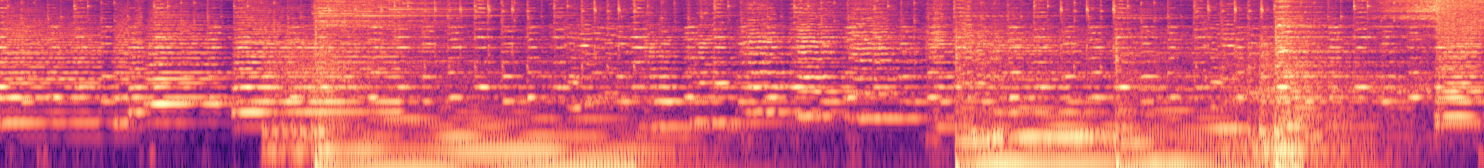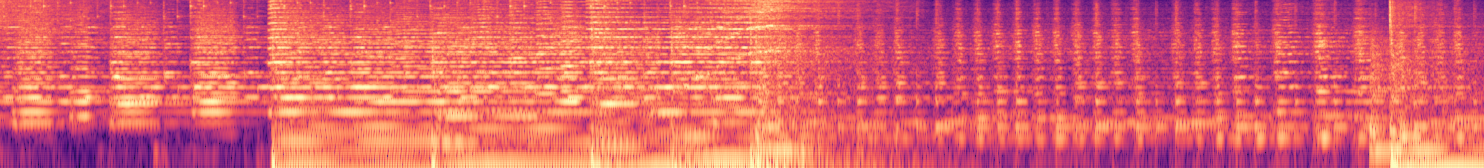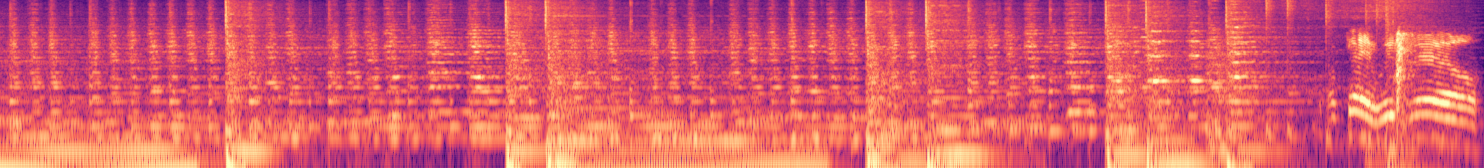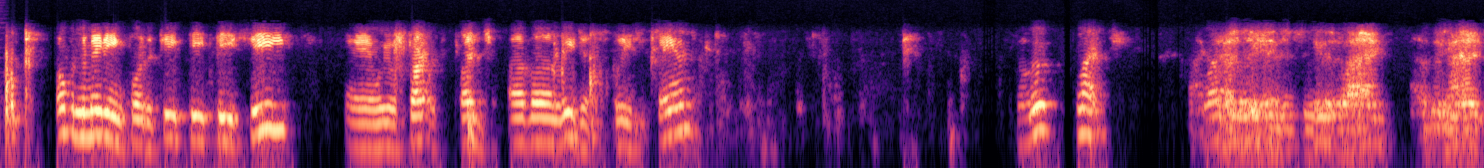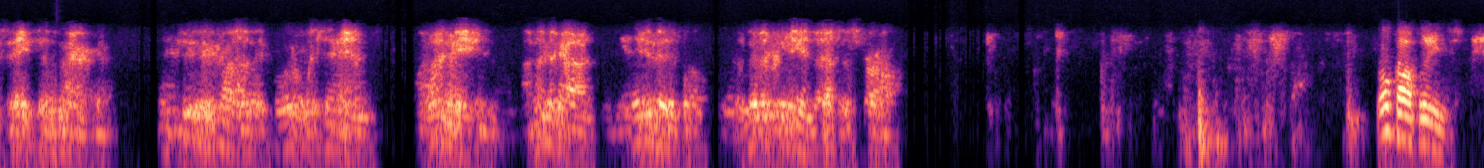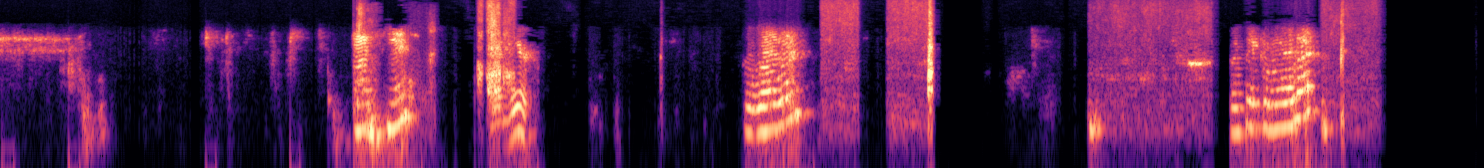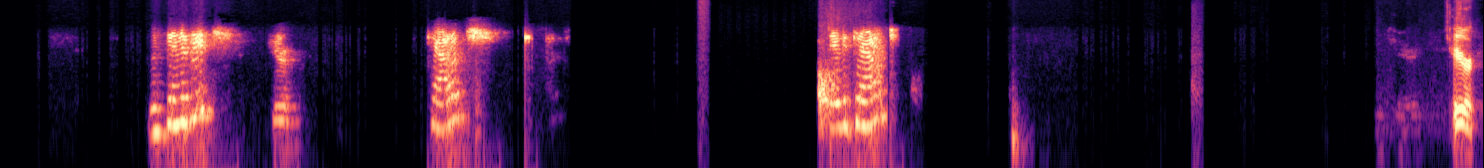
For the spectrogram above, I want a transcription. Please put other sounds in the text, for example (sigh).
Música Okay, we will open the meeting for the TPPC, and we will start with the Pledge of Allegiance. Please stand. Salute, pledge. I pledge allegiance to the flag of the United States of America and to the republic for which it stands, one nation, under God, indivisible, with liberty and justice for all. Roll call, please. Bob Smith, I'm here. Gurrola. Jose Gurrola. Lucinovich, Here. Couch. David Couch, Here.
